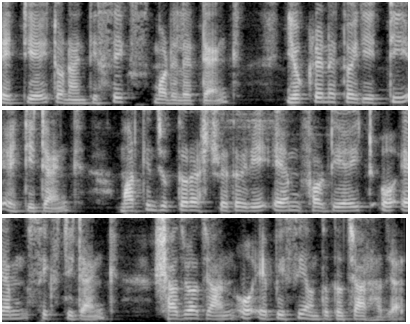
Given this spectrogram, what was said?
এইটটি এইট ও নাইনটি সিক্স মডেলের ট্যাঙ্ক ইউক্রেনে তৈরি টি এইটটি ট্যাঙ্ক মার্কিন যুক্তরাষ্ট্রে তৈরি এম ফর্টি এইট ও এম সিক্সটি ট্যাঙ্ক, সাজোয়া যান ও এপিসি অন্তত চার হাজার।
